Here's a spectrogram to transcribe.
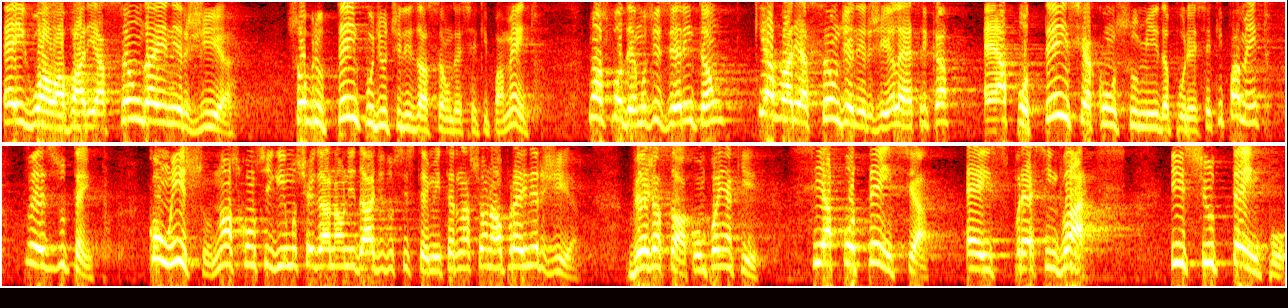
é igual à variação da energia sobre o tempo de utilização desse equipamento, nós podemos dizer então que a variação de energia elétrica é a potência consumida por esse equipamento vezes o tempo. Com isso, nós conseguimos chegar na unidade do Sistema Internacional para a Energia. Veja só, acompanhe aqui. Se a potência é expressa em watts e se o tempo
